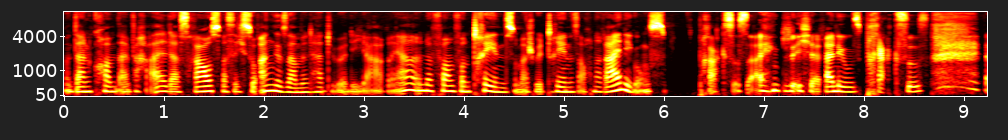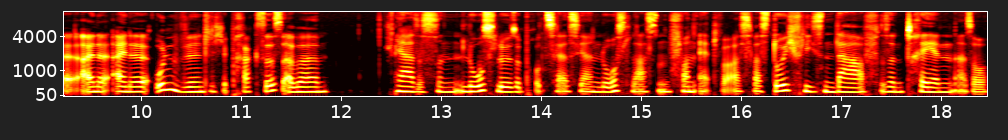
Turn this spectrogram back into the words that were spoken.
und dann kommt einfach all das raus, was sich so angesammelt hat über die Jahre, ja, in der Form von Tränen zum Beispiel. Tränen ist auch eine Reinigungspraxis eigentlich, Reinigungspraxis, äh, eine, eine unwillentliche Praxis, aber ja, es ist ein Loslöseprozess, ja, ein Loslassen von etwas, was durchfließen darf, sind Tränen. Also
